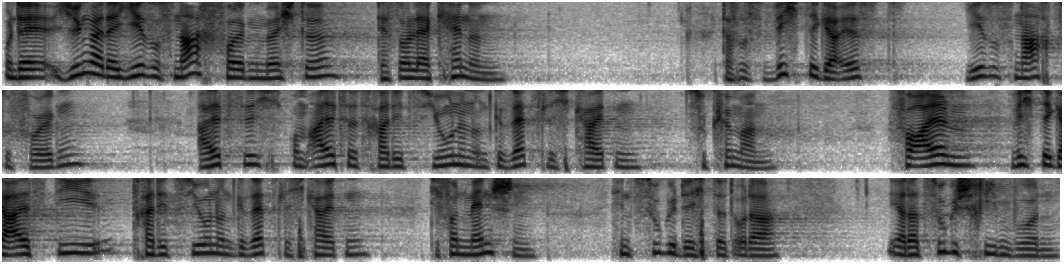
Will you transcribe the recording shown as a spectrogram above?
Und der Jünger, der Jesus nachfolgen möchte, der soll erkennen, dass es wichtiger ist, Jesus nachzufolgen, als sich um alte Traditionen und Gesetzlichkeiten zu kümmern. Vor allem wichtiger als die Traditionen und Gesetzlichkeiten, die von Menschen hinzugedichtet oder ja dazu geschrieben wurden,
